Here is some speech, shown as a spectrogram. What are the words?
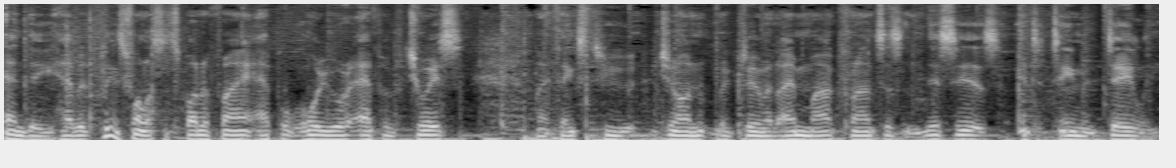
And there you have it. Please follow us on Spotify, Apple, or your app of choice. My thanks to John McDermott. I'm Mark Francis, and this is Entertainment Daily.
